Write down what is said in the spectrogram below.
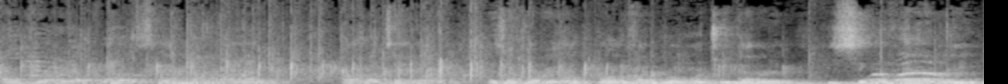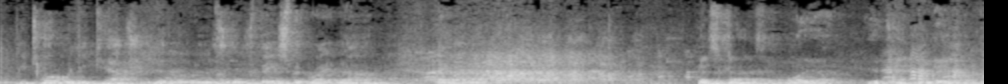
Our very no, stand up. Arnold Taylor is a very own bona fide World War II veteran. He single-handedly, he told me he captured Hitler and he's in his basement right now. And This guy's a lawyer. You can't believe him.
